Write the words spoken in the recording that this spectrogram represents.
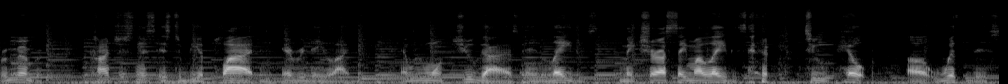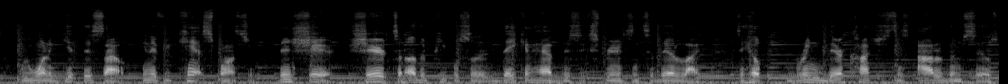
Remember, consciousness is to be applied in everyday life. And we want you guys and ladies, make sure I say my ladies, to help uh, with this. We want to get this out. And if you can't sponsor, then share. Share it to other people so that they can have this experience into their life to help bring their consciousness out of themselves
